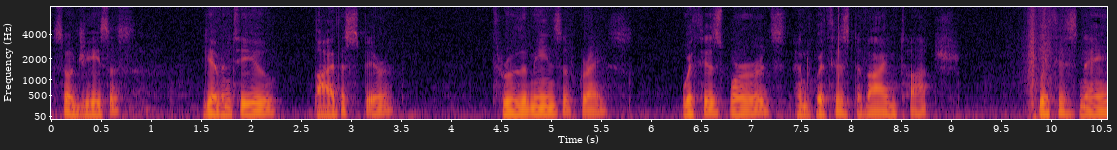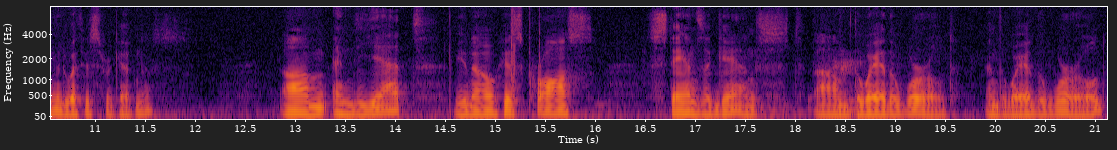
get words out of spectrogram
So Jesus, given to you by the Spirit, through the means of grace, with his words and with his divine touch, with his name and with his forgiveness. Um, and yet, you know, his cross stands against um, the way of the world. And the way of the world,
